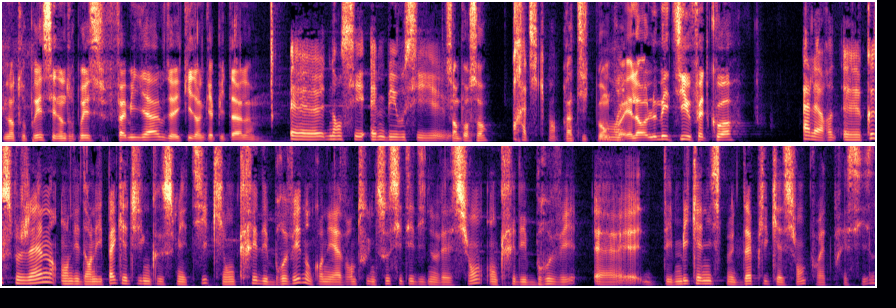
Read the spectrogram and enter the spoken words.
L'entreprise, c'est une entreprise familiale? Vous avez qui dans le capital? Euh, non, c'est MBO, c'est euh, 100% pratiquement. Pratiquement. quoi. Et alors, le métier, vous faites quoi? Alors, euh, Cosmogène, on est dans les packaging cosmétiques et on crée des brevets. Donc, on est avant tout une société d'innovation. On crée des brevets, euh, des mécanismes d'application, pour être précise.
